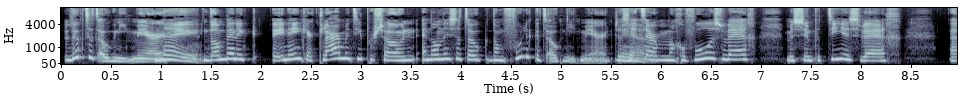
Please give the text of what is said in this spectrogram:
lukt het ook niet meer. nee. Dan ben ik in één keer klaar met die persoon en dan is het ook, dan voel ik het ook niet meer. Dan Ja. zit er, mijn gevoel is weg, mijn sympathie is weg. Oh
